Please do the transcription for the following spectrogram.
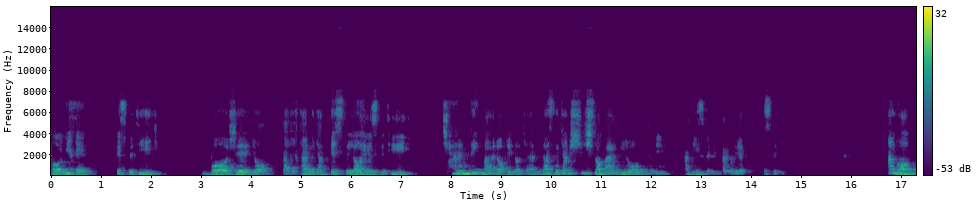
تاریخ استتیک واژه یا دقیقتر بگم اصطلاح استتیک چندین معنا پیدا کرده. دست کم 6 تا معنی رو می‌تونیم تمیز بدیم برای استتیک. اما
